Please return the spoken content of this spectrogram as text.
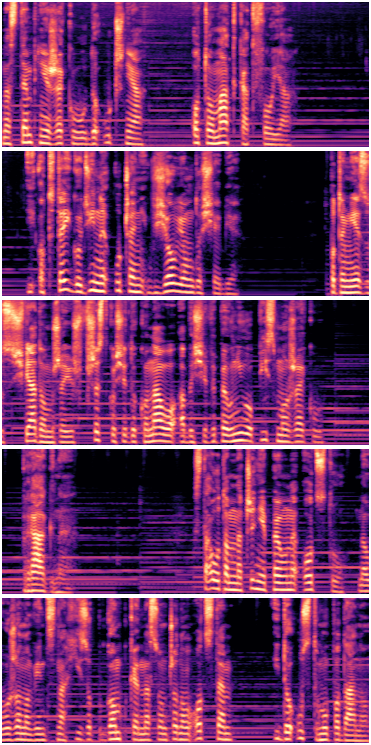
Następnie rzekł do ucznia: Oto matka twoja. I od tej godziny uczeń wziął ją do siebie. Potem Jezus, świadom, że już wszystko się dokonało, aby się wypełniło pismo, rzekł: Pragnę. Stało tam naczynie pełne octu, nałożono więc na hizop gąbkę nasączoną octem i do ust mu podano.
